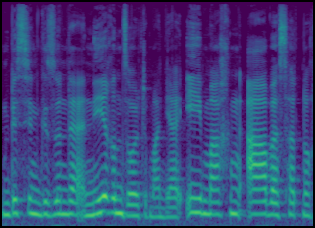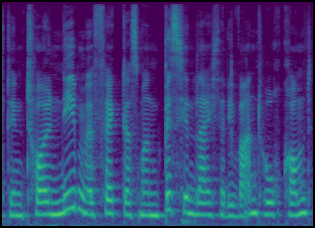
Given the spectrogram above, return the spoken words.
ein bisschen gesünder ernähren sollte man ja eh machen, aber es hat noch den tollen Nebeneffekt, dass man ein bisschen leichter die Wand hochkommt.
